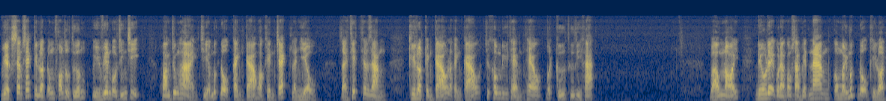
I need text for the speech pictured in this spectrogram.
việc xem xét kỷ luật ông Phó Thủ tướng, Ủy viên Bộ Chính trị Hoàng Trung Hải chỉ ở mức độ cảnh cáo hoặc khiển trách là nhiều, giải thích theo rằng kỷ luật cảnh cáo là cảnh cáo chứ không đi thèm theo bất cứ thứ gì khác. Và ông nói, điều lệ của Đảng Cộng sản Việt Nam có mấy mức độ kỷ luật.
